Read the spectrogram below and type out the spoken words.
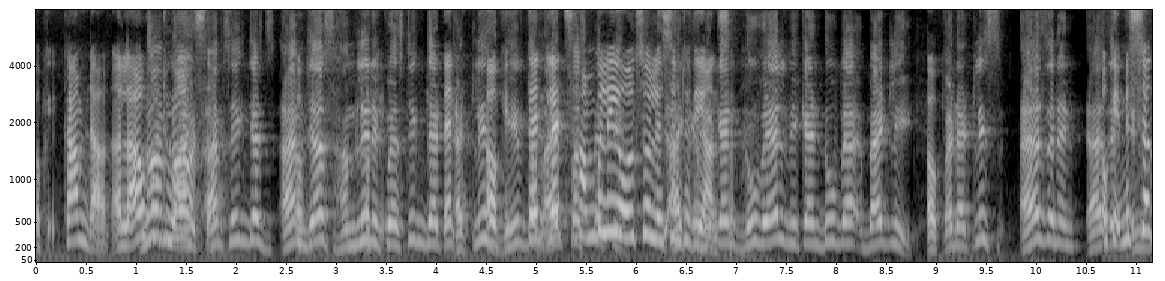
I'm re- Okay, calm down. Allow no, her I'm to not. answer. I'm saying that I'm Okay. just humbly Okay. requesting that Then- at least okay, give then the right let's humbly also listen I to can- the answer. We can do well, we can do ba- badly. Okay. But at least as an as Okay, an Mr.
